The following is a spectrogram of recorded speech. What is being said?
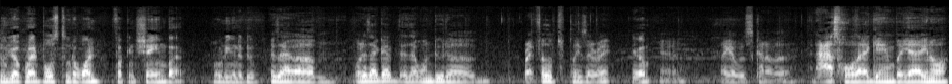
New York Red Bulls two to one. Fucking shame, but what are you gonna do? Is that um? What is that guy? That one dude? Uh, Brett Phillips plays there, right? Yep. Yeah, that guy was kind of a, an asshole that game. But yeah, you know,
